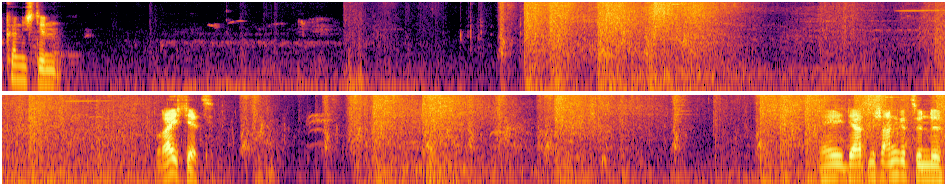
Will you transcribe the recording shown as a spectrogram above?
Wieso kann ich denn... Reicht jetzt. Hey, der hat mich angezündet.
